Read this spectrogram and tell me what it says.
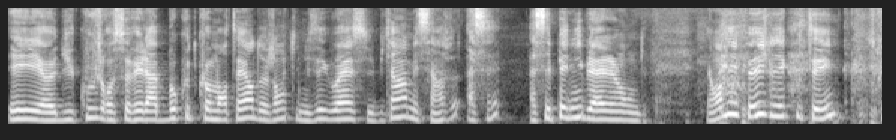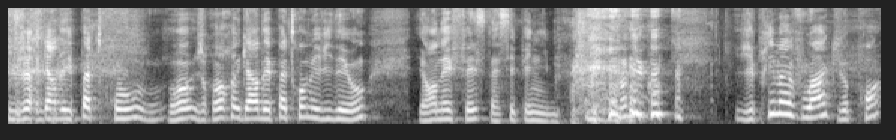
Et euh, du coup, je recevais là beaucoup de commentaires de gens qui me disaient Ouais, c'est bien, mais c'est assez, assez pénible à la longue. Et en effet, je l'ai écouté, parce que je regardais pas trop, je re-regardais pas trop mes vidéos. Et en effet, c'est assez pénible. Donc, du coup, j'ai pris ma voix, que je prends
